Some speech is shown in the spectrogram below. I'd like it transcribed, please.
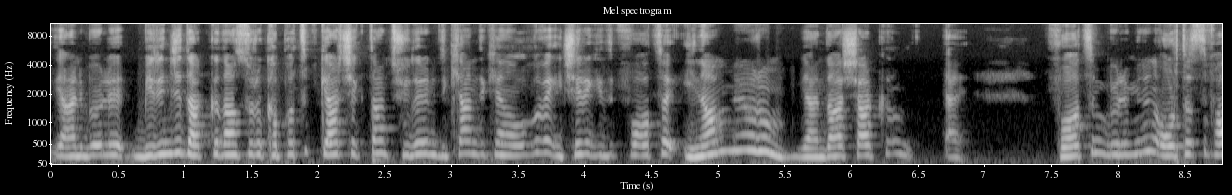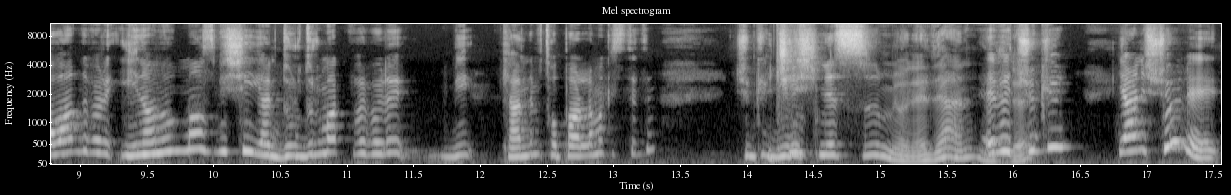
yani böyle birinci dakikadan sonra kapatıp gerçekten tüylerim diken diken oldu ve içeri gidip Fuat'a inanmıyorum. Yani daha şarkının yani Fuat'ın bölümünün ortası falan da böyle inanılmaz bir şey. Yani durdurmak ve böyle bir kendimi toparlamak istedim. Çünkü giriş içine sığmıyor. Neden? Evet bizde? çünkü yani şöyle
